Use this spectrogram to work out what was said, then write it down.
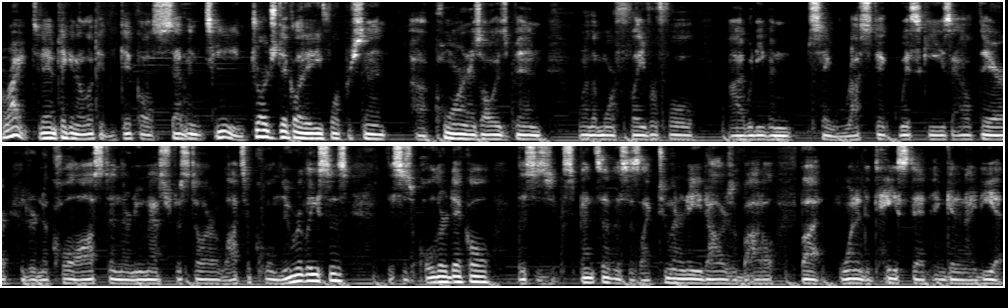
All right, today I'm taking a look at Dickel 17. George Dickel at 84%. Uh, corn has always been one of the more flavorful, I would even say rustic whiskeys out there. Under Nicole Austin, their new master distiller, lots of cool new releases. This is older Dickel. This is expensive. This is like $280 a bottle, but wanted to taste it and get an idea.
